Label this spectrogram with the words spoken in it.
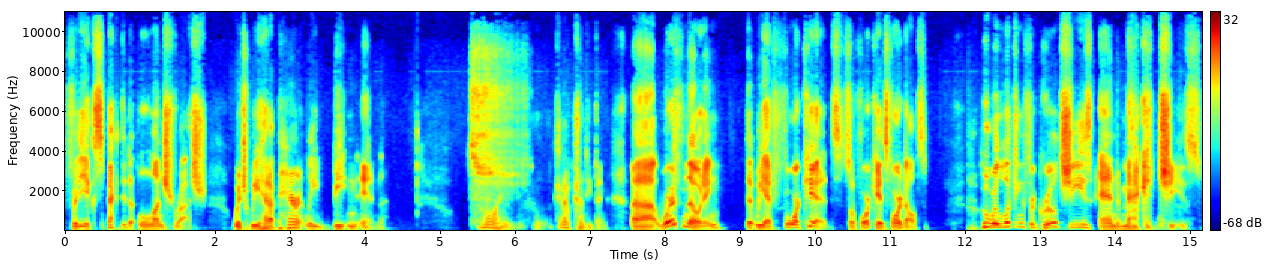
for the expected lunch rush, which we had apparently beaten in. Oh, I, kind of a cunty thing. Uh, worth noting that we had four kids, so four kids, four adults, who were looking for grilled cheese and mac and cheese.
